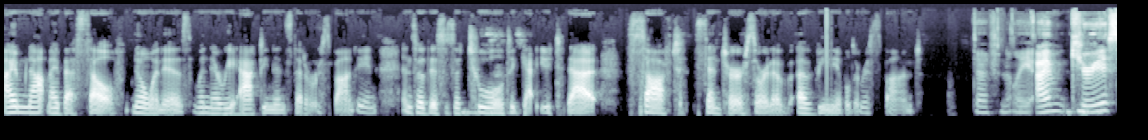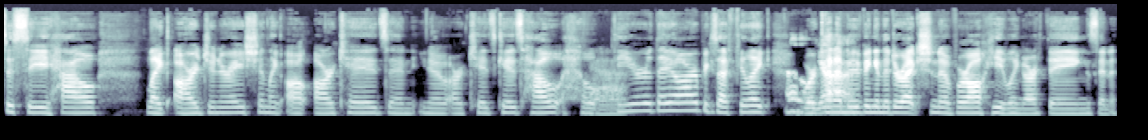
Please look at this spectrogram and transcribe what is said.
I'm not my best self. No one is when they're reacting instead of responding. And so this is a tool to get you to that soft center sort of of being able to respond. Definitely. I'm Mm-hmm. curious to see how like our generation, like all our kids and you know our kids' kids, how healthier they are because I feel like Oh, we're kind of moving in the direction of we're all healing our things and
